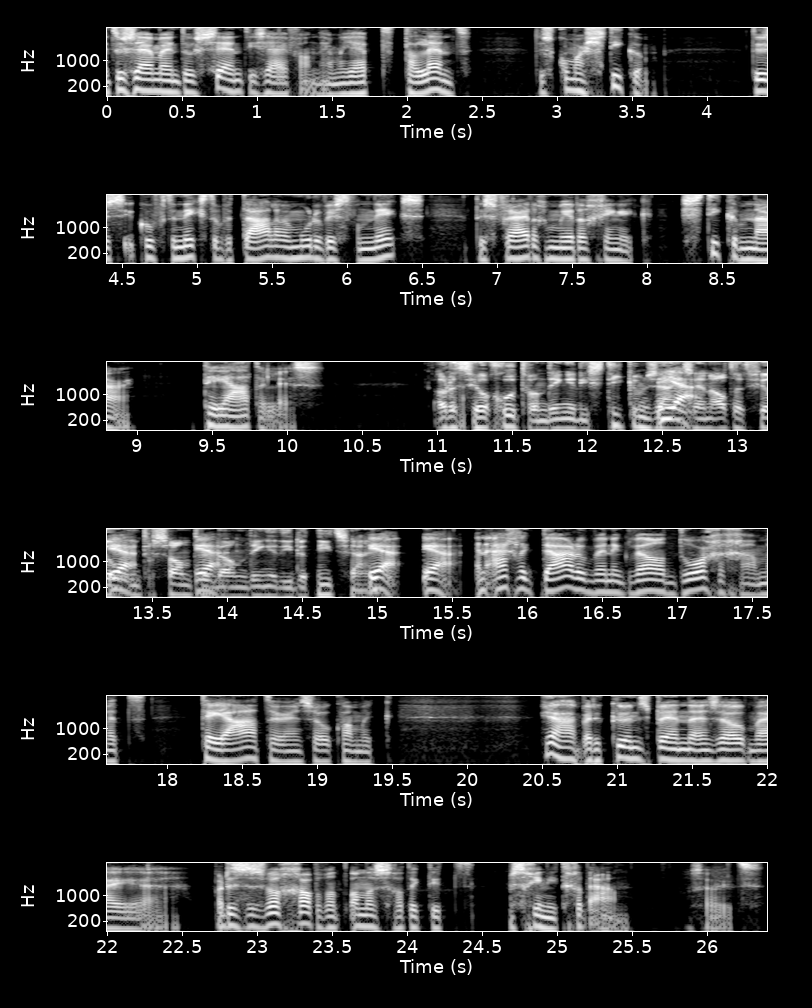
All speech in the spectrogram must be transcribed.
En toen zei mijn docent, die zei van, nee, maar je hebt talent. Dus kom maar stiekem. Dus ik hoefde niks te betalen. Mijn moeder wist van niks. Dus vrijdagmiddag ging ik stiekem naar theaterles. Oh, dat is heel goed, want dingen die stiekem zijn... Ja. zijn altijd veel Ja. interessanter Ja. dan dingen die dat niet zijn. Ja, ja, en eigenlijk daardoor ben ik wel doorgegaan met theater. En zo kwam ik ja, bij de kunstbende en zo. Bij, eh, maar dat is dus wel grappig, want anders had ik dit misschien niet gedaan. Of zoiets.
